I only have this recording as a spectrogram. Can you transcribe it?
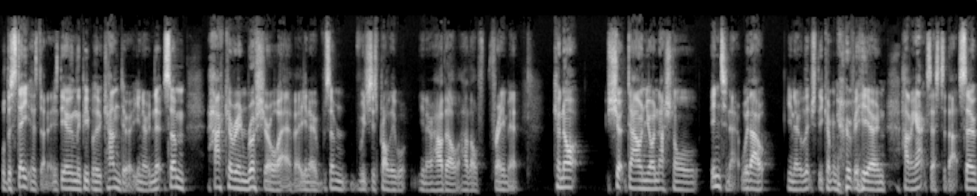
Well the state has done it. It's the only people who can do it. You know some hacker in russia or whatever you know some which is probably you know how they'll how they'll frame it cannot shut down your national internet without you know literally coming over here and having access to that so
